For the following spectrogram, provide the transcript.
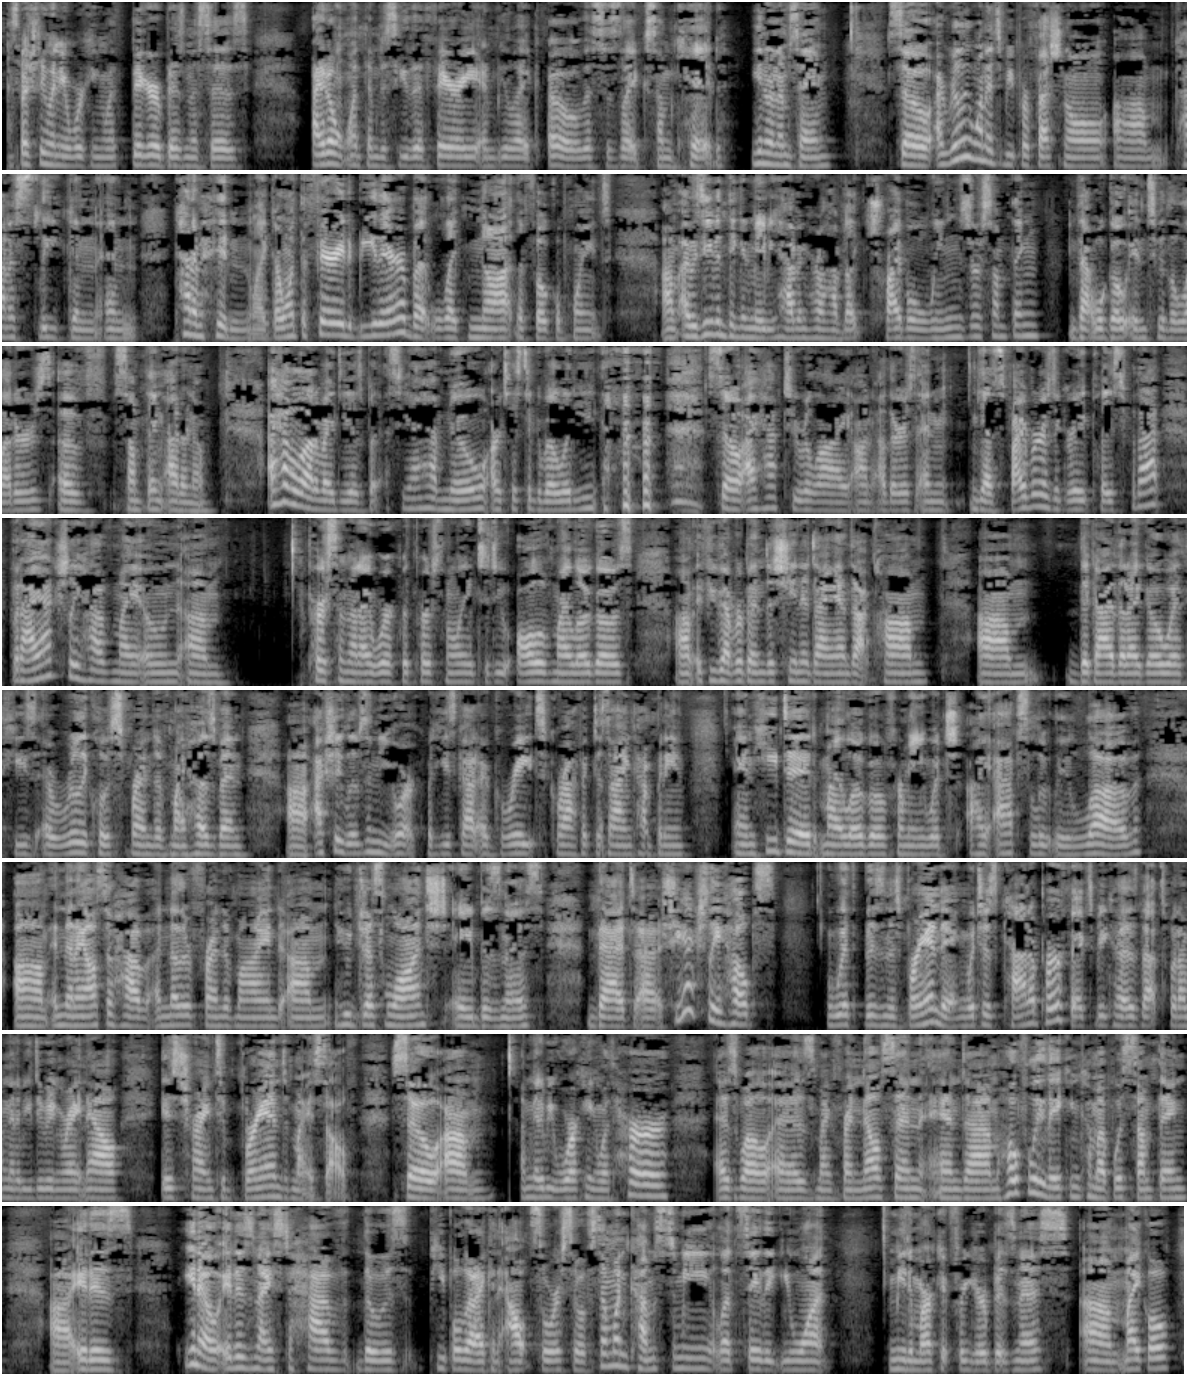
especially when you're working with bigger businesses, I don't want them to see the fairy and be like, oh, this is like some kid. You know what I'm saying? So I really want it to be professional, um, kind of sleek and, and kind of hidden. Like I want the fairy to be there, but like not the focal point. Um, I was even thinking maybe having her have like tribal wings or something that will go into the letters of something. I don't know. I have a lot of ideas, but see, I have no artistic ability. so I have to rely on others. And yes, Fiverr is a great place for that, but I actually have my own, um, person that I work with personally to do all of my logos. Um, if you've ever been to SheenaDiane.com, um, the guy that I go with, he's a really close friend of my husband. Uh, actually lives in New York, but he's got a great graphic design company, and he did my logo for me, which I absolutely love. Um, and then I also have another friend of mine um, who just launched a business that uh, she actually helps with business branding, which is kind of perfect because that's what I'm going to be doing right now is trying to brand myself. So, um, I'm going to be working with her as well as my friend Nelson and, um, hopefully they can come up with something. Uh, it is, you know, it is nice to have those people that I can outsource. So if someone comes to me, let's say that you want me to market for your business, um, Michael,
